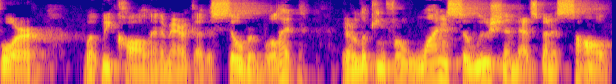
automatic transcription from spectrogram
for what we call in America the silver bullet. They're looking for one solution that's going to solve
